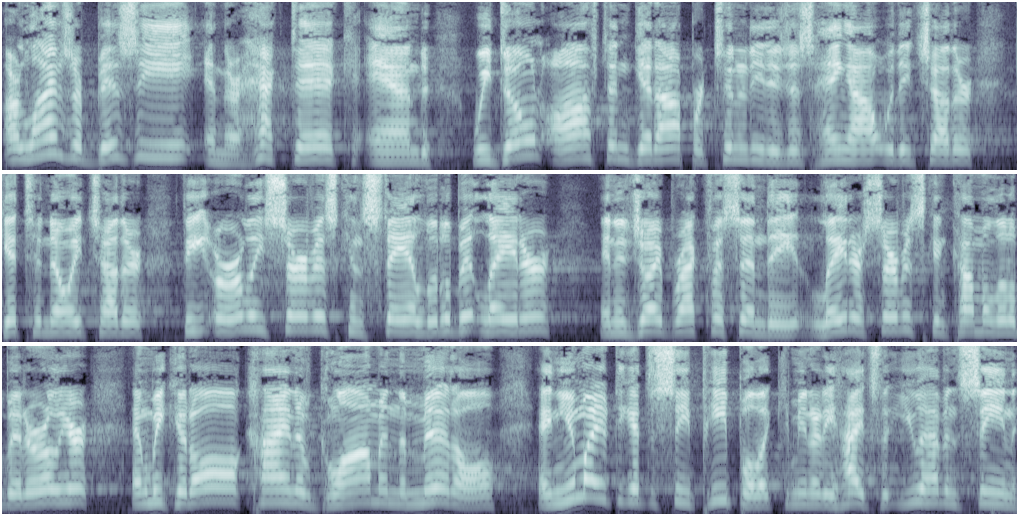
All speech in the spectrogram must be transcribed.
our lives are busy and they're hectic, and we don't often get opportunity to just hang out with each other, get to know each other. The early service can stay a little bit later and enjoy breakfast, and the later service can come a little bit earlier, and we could all kind of glom in the middle. And you might have to get to see people at Community Heights that you haven't seen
